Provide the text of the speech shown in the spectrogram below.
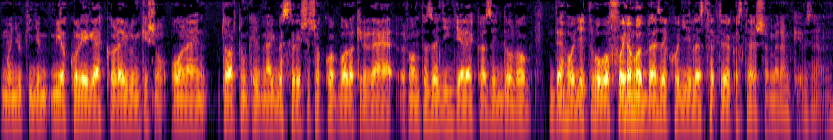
mondjuk így mi a kollégákkal leülünk és online tartunk egy megbeszélést, és akkor valakire ront az egyik gyerek, az egy dolog. De hogy egy próba folyamatban ezek hogy illeszthetőek, azt teljesen merem képzelni.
